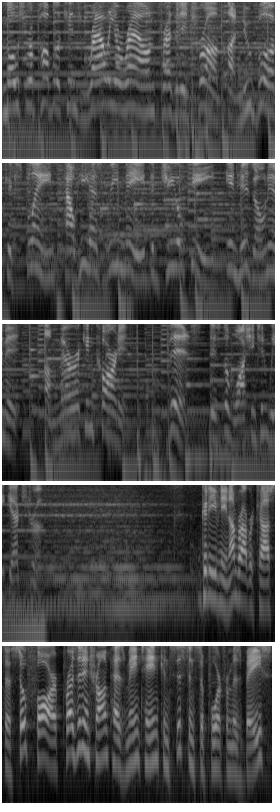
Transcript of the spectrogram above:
most Republicans rally around President Trump, a new book explains how he has remade the GOP in his own image. American Carnage. This is the Washington Week Extra. Good evening. I'm Robert Costa. So far, President Trump has maintained consistent support from his base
